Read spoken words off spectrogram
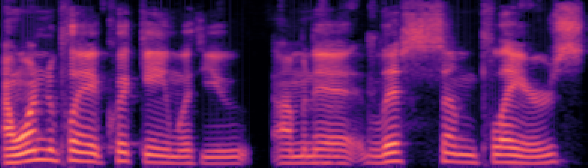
I wanted to play a quick game with you. I'm going to list some players,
